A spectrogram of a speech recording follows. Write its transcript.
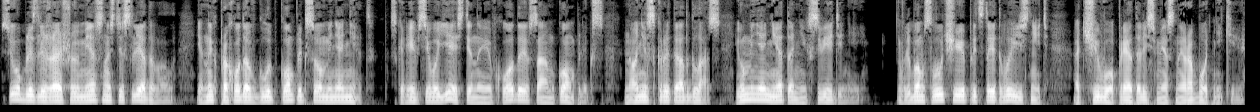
Всю близлежащую местность исследовал. Иных проходов вглубь комплекса у меня нет. Скорее всего, есть иные входы в сам комплекс, но они скрыты от глаз, и у меня нет о них сведений. В любом случае, предстоит выяснить, от чего прятались местные работники.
